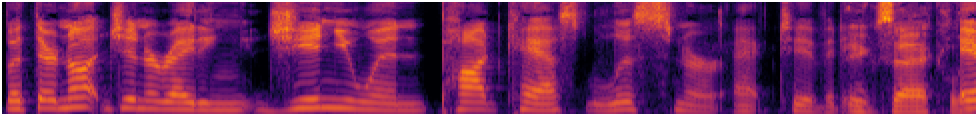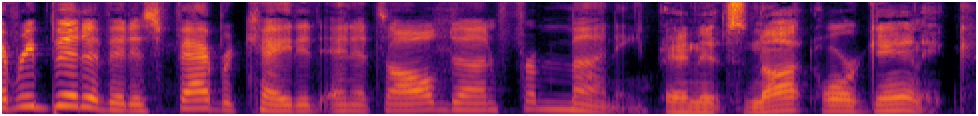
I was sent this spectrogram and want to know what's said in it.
but they're not generating genuine podcast listener activity. Exactly. Every bit of it is fabricated and it's all done for money. and it's not organic.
